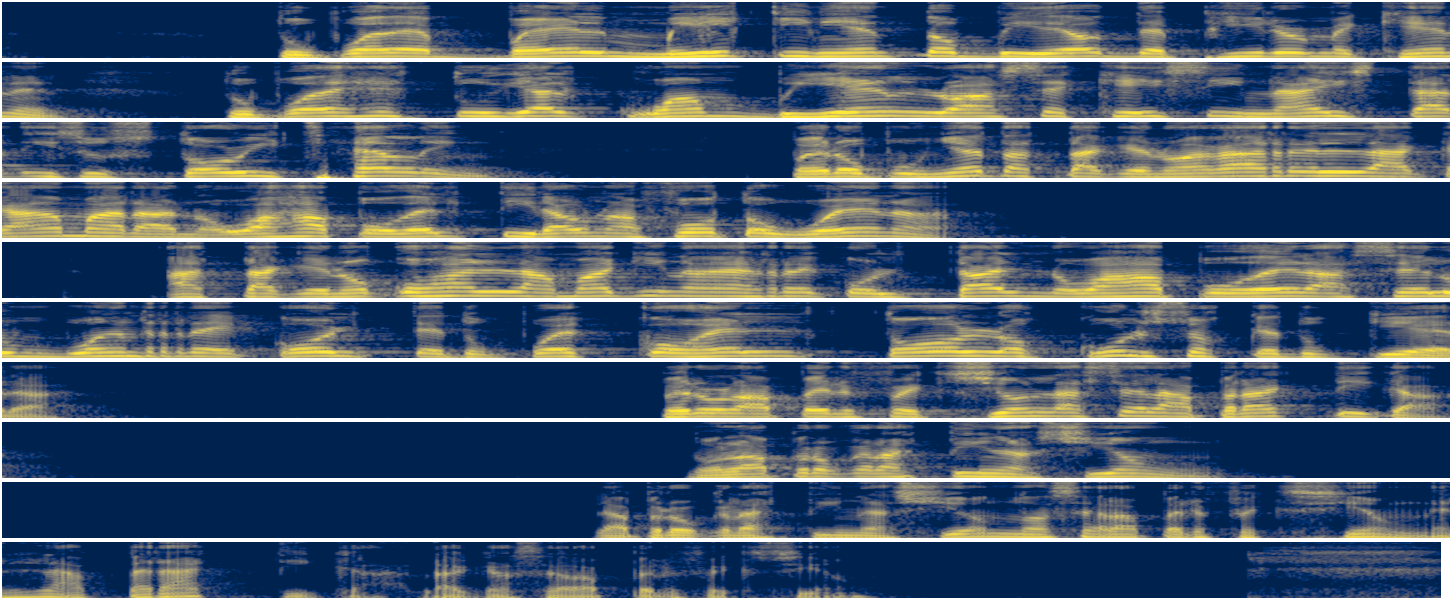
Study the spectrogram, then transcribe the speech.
Tú puedes ver 1500 videos de Peter McKinnon. Tú puedes estudiar cuán bien lo hace Casey Neistat y su storytelling. Pero puñeta, hasta que no agarres la cámara, no vas a poder tirar una foto buena. Hasta que no cojas la máquina de recortar, no vas a poder hacer un buen recorte. Tú puedes coger todos los cursos que tú quieras. Pero la perfección la hace la práctica. No la procrastinación. La procrastinación no hace la perfección, es la práctica la que hace la perfección.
